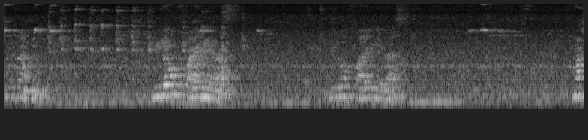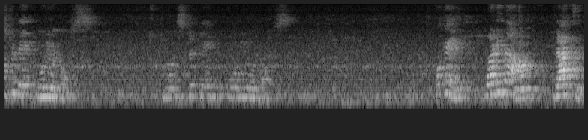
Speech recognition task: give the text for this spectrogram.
children below 5 years below 5 years must take polio drops must take polio drops okay what is the vaccine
